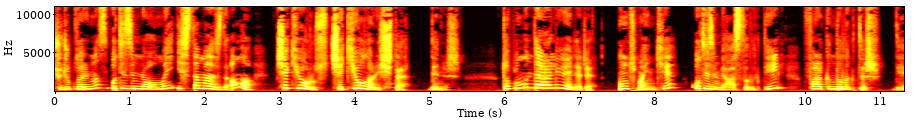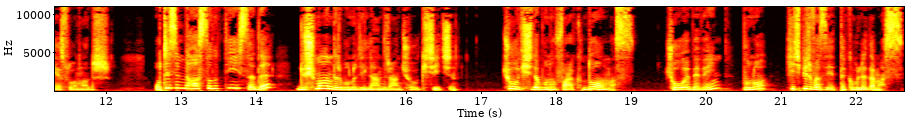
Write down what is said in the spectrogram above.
Çocuklarımız otizmle olmayı istemezdi ama çekiyoruz, çekiyorlar işte denir. Toplumun değerli üyeleri, unutmayın ki otizm bir hastalık değil, farkındalıktır diye sonlanır. Otizm bir hastalık değilse de düşmandır bunu dillendiren çoğu kişi için. Çoğu kişi de bunun farkında olmaz. Çoğu ebeveyn bunu hiçbir vaziyette kabul edemez.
